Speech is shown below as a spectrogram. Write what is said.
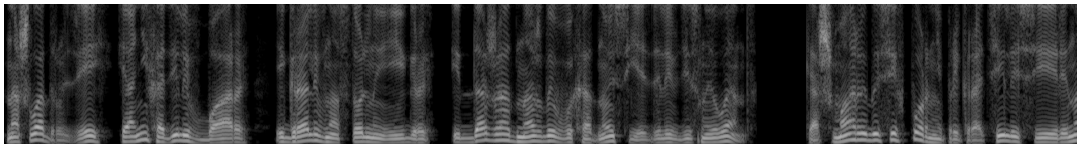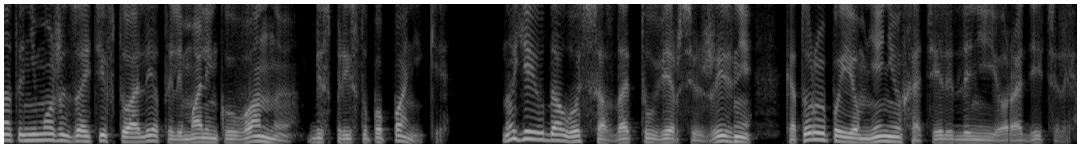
нашла друзей, и они ходили в бары, играли в настольные игры и даже однажды в выходной съездили в Диснейленд. Кошмары до сих пор не прекратились, и Рената не может зайти в туалет или маленькую ванную без приступа паники но ей удалось создать ту версию жизни, которую, по ее мнению, хотели для нее родители.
